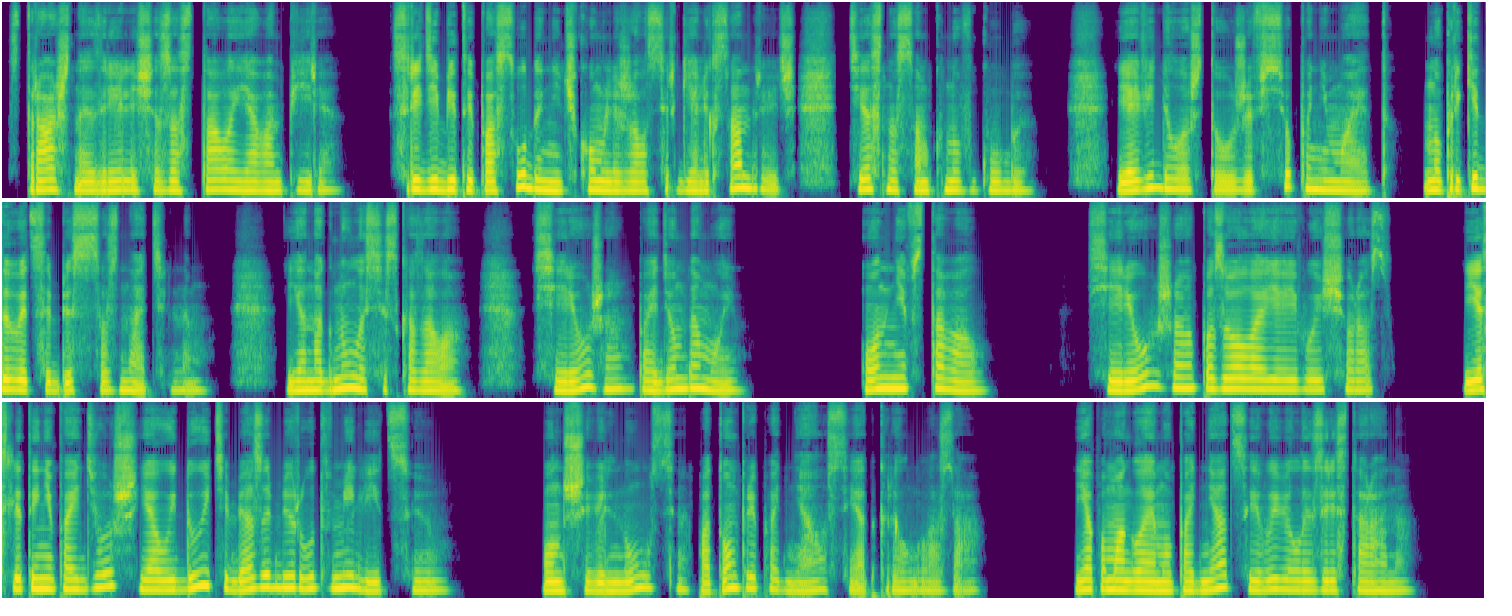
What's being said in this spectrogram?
Страшное зрелище застало я вампире. Среди битой посуды ничком лежал Сергей Александрович, тесно сомкнув губы. Я видела, что уже все понимает, но прикидывается бессознательным. Я нагнулась и сказала, «Сережа, пойдем домой». Он не вставал. «Сережа», — позвала я его еще раз, «если ты не пойдешь, я уйду и тебя заберут в милицию». Он шевельнулся, потом приподнялся и открыл глаза. Я помогла ему подняться и вывела из ресторана.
